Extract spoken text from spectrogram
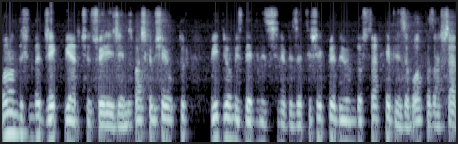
Onun dışında Jack yer için söyleyeceğimiz başka bir şey yoktur. Videomu izlediğiniz için hepinize teşekkür ediyorum dostlar. Hepinize bol kazançlar.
